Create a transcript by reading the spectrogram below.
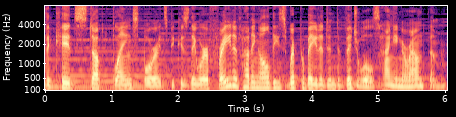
The kids stopped playing sports because they were afraid of having all these reprobated individuals hanging around them.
